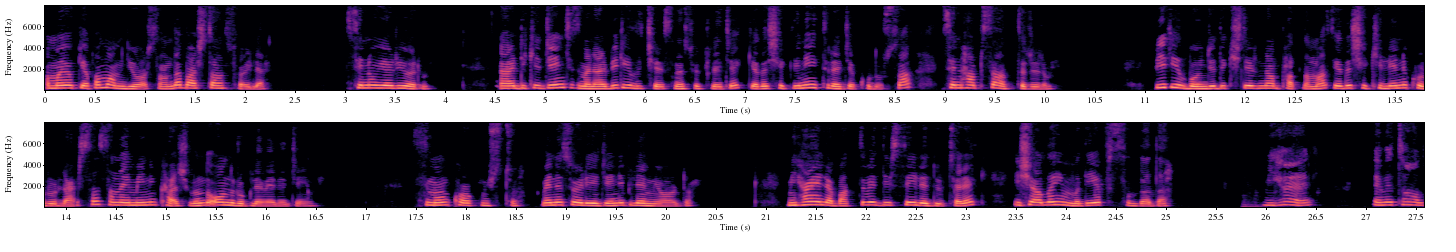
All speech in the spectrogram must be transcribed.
Ama yok yapamam diyorsan da baştan söyle. Seni uyarıyorum. Eğer dikeceğin çizmeler bir yıl içerisinde sökülecek ya da şeklini yitirecek olursa seni hapse attırırım. Bir yıl boyunca dikişlerinden patlamaz ya da şekillerini korurlarsa sana emeğinin karşılığında 10 ruble vereceğim. Simon korkmuştu ve ne söyleyeceğini bilemiyordu. Mihail'e baktı ve dirseğiyle dürterek işe alayım mı diye fısıldadı. Mihail, evet al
